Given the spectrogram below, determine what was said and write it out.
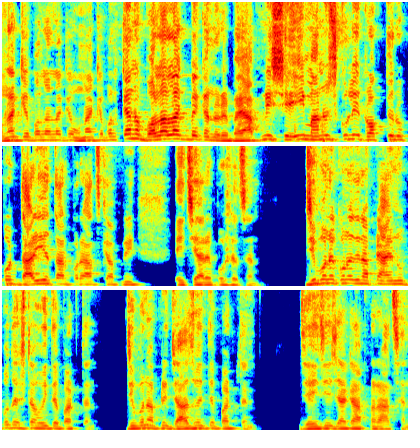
ওনাকে বলা লাগে, ওনাকে বলা, কেন বলা লাগবে কেন রে ভাই? আপনি সেই মানুষগুলির রক্তের উপর দাঁড়িয়ে তারপরে আজকে আপনি এই চেয়ারে বসেছেন। জীবনে কোনোদিন আপনি আইন উপদেষ্টা হইতে পারতেন, জীবনে আপনি জাজ হইতে পারতেন, যেই যে জায়গায় আপনারা আছেন।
